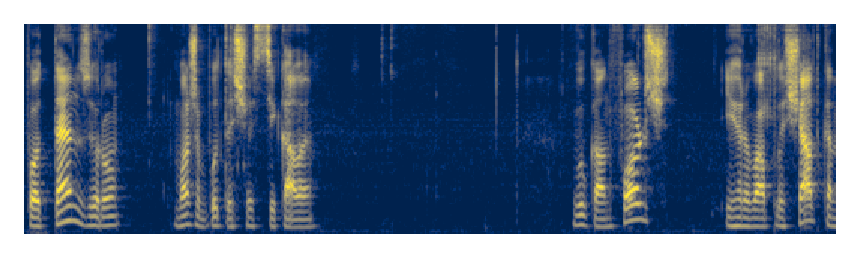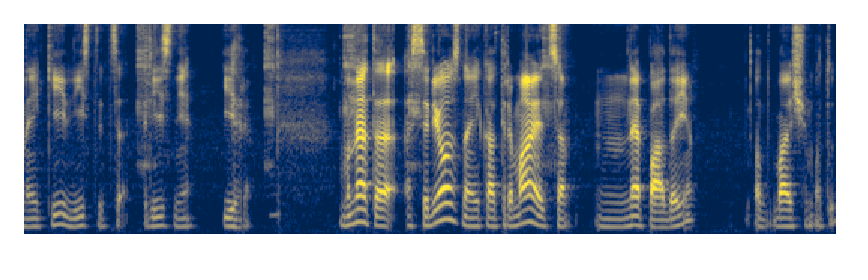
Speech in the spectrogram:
по тензору може бути щось цікаве. Vulkan Forge ігрова площадка, на якій лістяться різні ігри. Монета серйозна, яка тримається, не падає. От бачимо, тут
